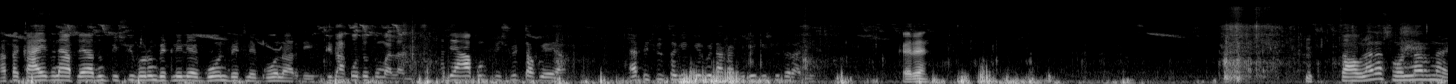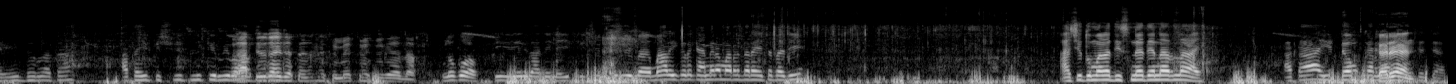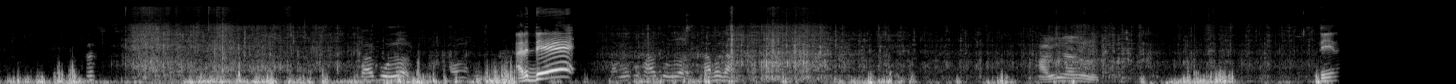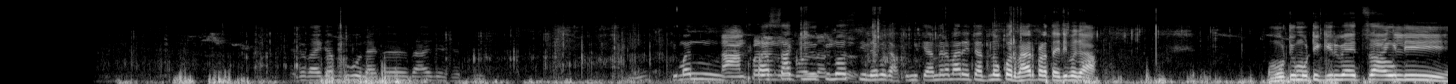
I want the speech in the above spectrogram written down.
आता काहीच नाही. आपल्याला अजून पिशवी भरून भेटलेली आहे. गोन भेटले गोन अर्धी. ती दाखवतो तुम्हाला मी. आधी हा आपण पिशवीत टाकूया या. या पिशवीत सगळी किरवी टाकायची. ती पिशवी तर आधी. करण. चावला ना सोडणार नाही. धरून आता. आता ही पिशवीतली किरवी बघा. रात्री काय जातं सिमेंट सिमेंट घ्यायला नको ती एक झालेली आहे. ही पिशवी किरवी मा- मार इकडे कॅमेरा मारा जरा याच्यात आधी. अशी तुम्हाला दिसण्यात येणार नाही. आता ही डंप करणार करण. आहे त्याच्यात. काय बोलत? अरे दे! काय बोलत? हा बघा. हळू आहे का बघू नाही तर जायचं किमान पाच सहा किलो किलो असतील हे बघा. तुम्ही कॅमेरा मारा याच्यात लवकर बाहेर पडताय ती बघा. मोठी मोठी गिरवी आहेत चांगली.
